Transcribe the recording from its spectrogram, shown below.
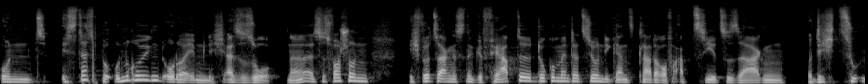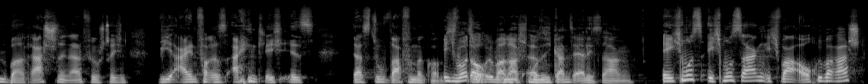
Und ist das beunruhigend oder eben nicht? Also so, ne? Es ist- war schon, ich würde sagen, es ist eine gefärbte Dokumentation, die ganz klar darauf abzielt, zu sagen, und dich zu überraschen, in Anführungsstrichen, wie einfach es eigentlich ist, dass du Waffen bekommst. Ich wurde So, auch überrascht, und, ähm, muss ich ganz ehrlich sagen. ich muss, ich muss sagen, ich war auch überrascht.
